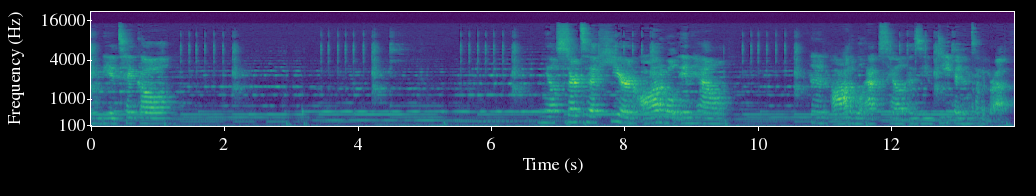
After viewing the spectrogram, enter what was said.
maybe a tickle. And you'll start to hear an audible inhale and an audible exhale as you deepen into the breath.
